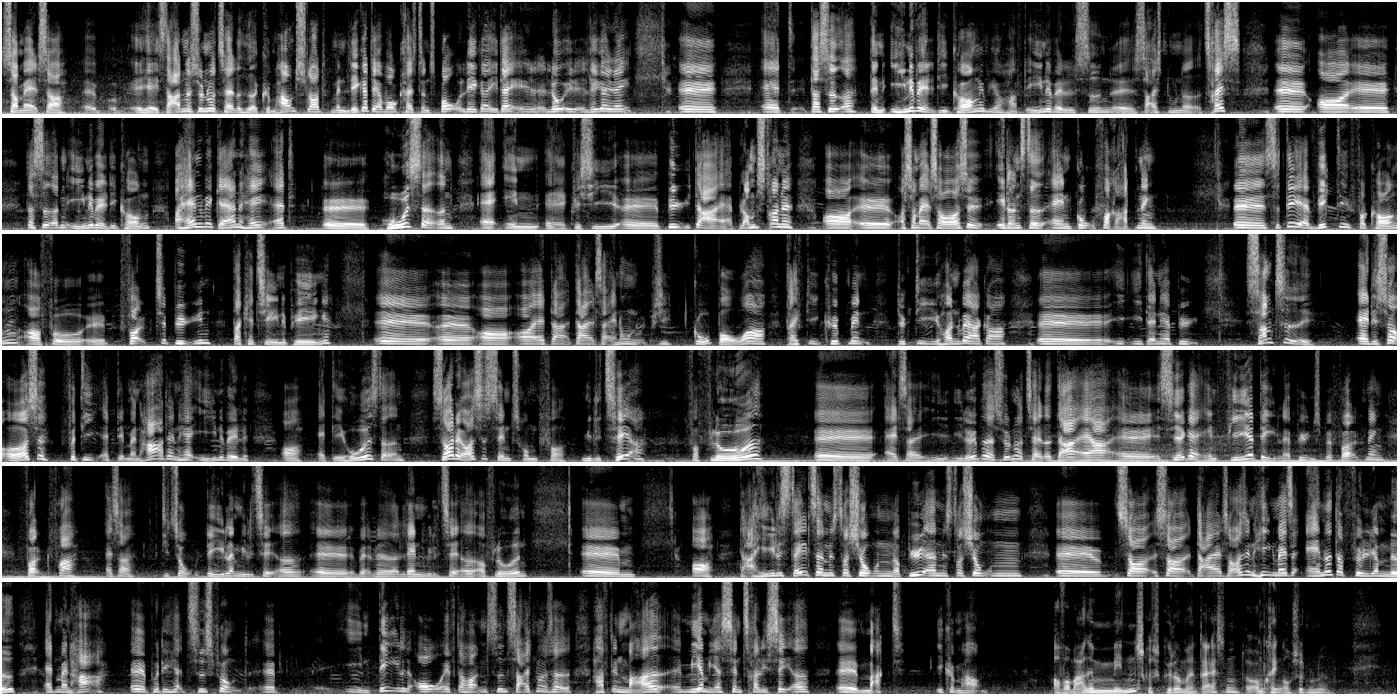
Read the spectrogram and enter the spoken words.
som altså øh, her i starten af 1700-tallet hedder Københavns Slot, men ligger der, hvor Christiansborg ligger i dag, lå, ligger i dag øh, at der sidder den enevældige konge, vi har haft enevælde siden øh, 1660, øh, og øh, der sidder den enevældige konge, og han vil gerne have, at øh, hovedstaden af en øh, kan sige, øh, by, der er blomstrende, og, øh, og som altså også et eller andet sted er en god forretning. Øh, så det er vigtigt for kongen at få øh, folk til byen, der kan tjene penge, øh, øh, og, og at der, der altså er nogle sige, gode borgere, driftige købmænd, dygtige håndværkere øh, i, i den her by. Samtidig er det så også, fordi at det, man har den her enevælde, og at det er hovedstaden, så er det også centrum for militær, for flåde. Øh, altså i, i løbet af 1700-tallet, der er øh, cirka en fjerdedel af byens befolkning folk fra altså de to dele af militæret, øh, hvad, hvad, landmilitæret og flåden. Øh, og der er hele statsadministrationen og byadministrationen, øh, så, så der er altså også en hel masse andet, der følger med, at man har øh, på det her tidspunkt øh, i en del år efterhånden, siden 1600-tallet, haft en meget øh, mere og mere centraliseret øh, magt i København. Og hvor mange mennesker skylder man? Der er sådan omkring år 1700?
